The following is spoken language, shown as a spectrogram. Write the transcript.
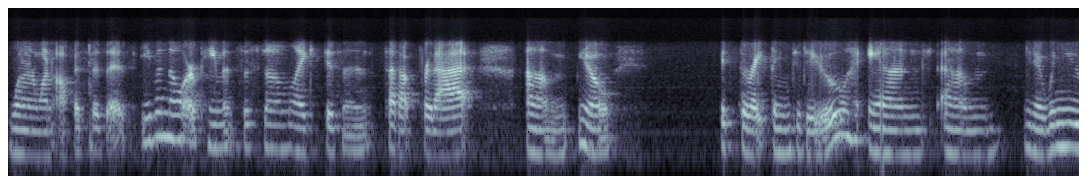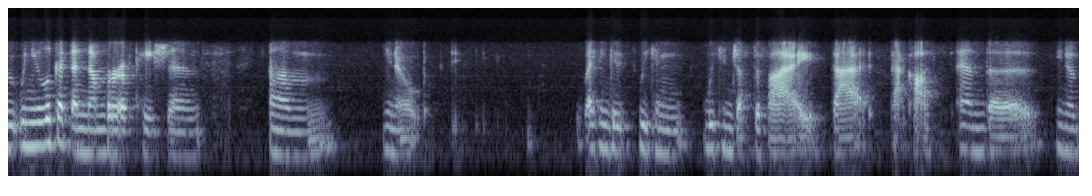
one-on-one office visits, even though our payment system like isn't set up for that. Um, you know, it's the right thing to do. And um, you know, when you when you look at the number of patients, um, you know, I think it, we can we can justify that that cost and the you know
